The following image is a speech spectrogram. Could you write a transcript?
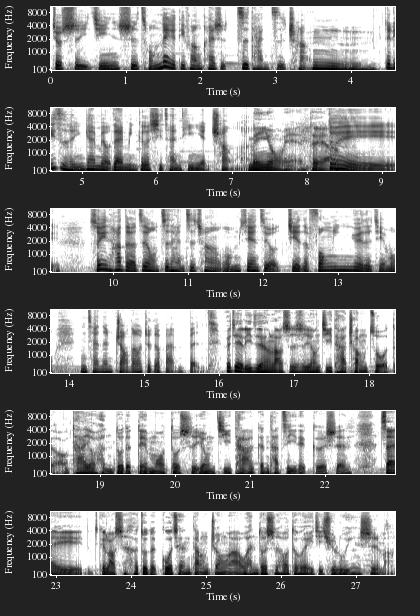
就是已经是从那个地方开始自弹自唱，嗯，对，李子恒应该没有在民歌西餐厅演唱嘛？没有耶，对啊，对。所以他的这种自弹自唱，我们现在只有借着风音乐的节目，你才能找到这个版本。而且李子恒老师是用吉他创作的哦，他有很多的 demo 都是用吉他跟他自己的歌声，在跟老师合作的过程当中啊，我很多时候都会一起去录音室嘛，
